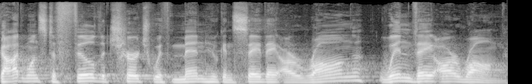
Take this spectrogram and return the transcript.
God wants to fill the church with men who can say they are wrong when they are wrong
